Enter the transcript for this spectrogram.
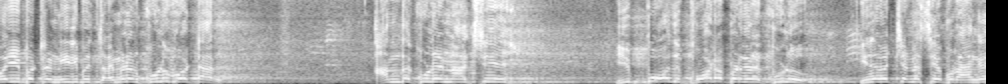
ஓய்வு பெற்ற நீதிபதி தலைமையில் குழு போட்டார். அந்த குழு என்னாச்சு? இப்போது போடப்படுகிற குழு. இதை வச்சு என்ன செய்ய போகிறாங்க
